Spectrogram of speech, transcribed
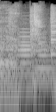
concept.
